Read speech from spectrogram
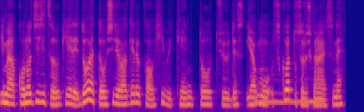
今はこの事実を受け入れどうやってお尻を上げるかを日々検討中です。いやもうスクワットするしかないですね。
